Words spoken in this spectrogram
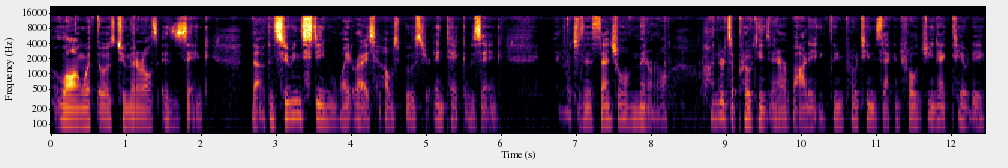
along with those two minerals is zinc. Now, consuming steamed white rice helps boost your intake of zinc, which is an essential mineral. Hundreds of proteins in our body, including proteins that control gene activity,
